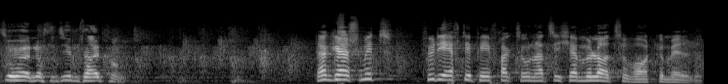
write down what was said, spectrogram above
Zuhören noch zu diesem Zeitpunkt. Danke, Herr Schmidt. Für die FDP-Fraktion hat sich Herr Müller zu Wort gemeldet.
